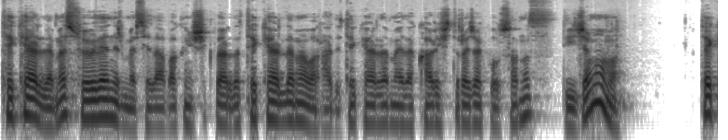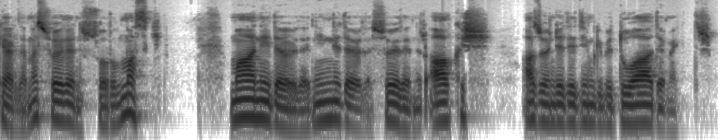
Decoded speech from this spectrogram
Tekerleme söylenir mesela. Bakın şıklarda tekerleme var. Hadi tekerlemeyle karıştıracak olsanız diyeceğim ama tekerleme söylenir. Sorulmaz ki. Mani de öyle, ninni de öyle söylenir. Alkış az önce dediğim gibi dua demektir.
